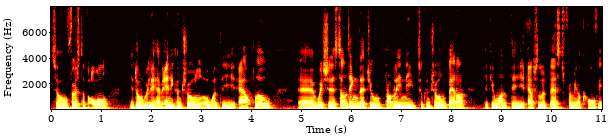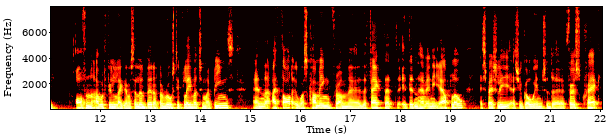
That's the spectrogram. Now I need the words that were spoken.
So first of all, you don't really have any control over the airflow. uh, which is something that you probably need to control better if you want the absolute best from your coffee. Often I would feel like there was a little bit of a roasty flavor to my beans, and I thought it was coming from uh, the fact that it didn't have any airflow, especially as you go into the first crack.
